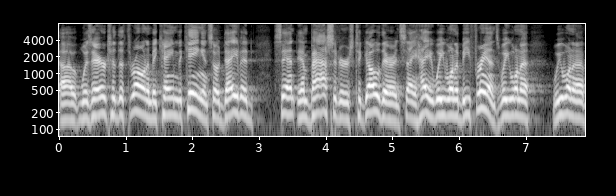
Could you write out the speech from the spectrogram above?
uh, was heir to the throne and became the king. And so David sent ambassadors to go there and say, hey, we want to be friends. We want to we want to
